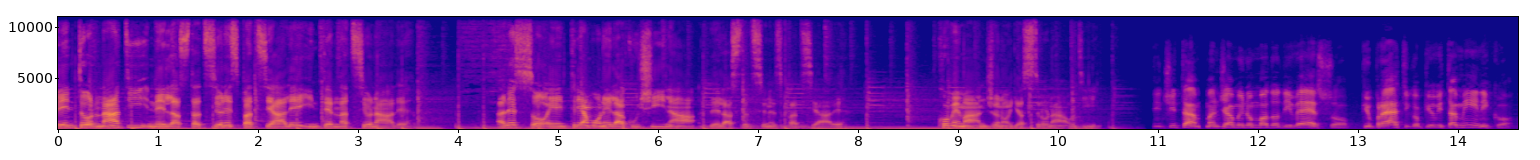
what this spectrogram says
Bentornati nella Stazione Spaziale Internazionale. Adesso entriamo nella cucina della Stazione Spaziale. Come mangiano gli astronauti? In città mangiamo in un modo diverso, più pratico, più vitaminico.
